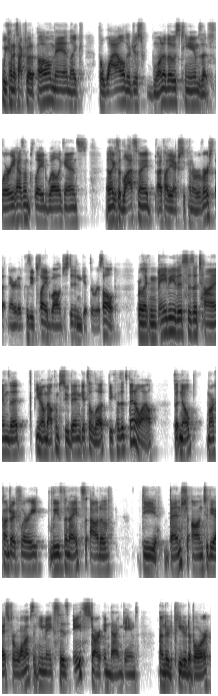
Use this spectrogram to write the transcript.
we kind of talked about, oh man, like the Wild are just one of those teams that Fleury hasn't played well against. And like I said last night, I thought he actually kind of reversed that narrative because he played well, just didn't get the result. We're like, maybe this is a time that, you know, Malcolm Subban gets a look because it's been a while. But nope, Marc Andre Fleury leads the Knights out of the bench onto the ice for warmups, and he makes his eighth start in nine games under Peter DeBoer,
